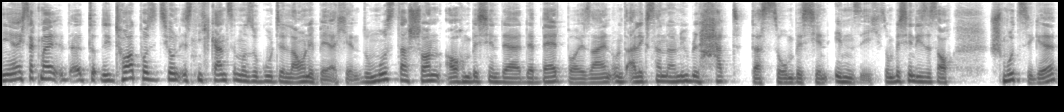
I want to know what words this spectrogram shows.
ja, ich sag mal, äh, die Tortposition ist nicht ganz immer so gute Launebärchen. Du musst da schon auch ein bisschen der, der Bad Boy sein. Und Alexander Nübel hat das so ein bisschen in sich. So ein bisschen dieses auch Schmutzige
